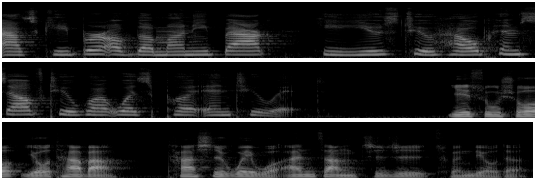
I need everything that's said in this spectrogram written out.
As keeper of the money bag, he used to help himself to what was put into it. 耶稣说：“由他吧，他是为我安葬之日存留的。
